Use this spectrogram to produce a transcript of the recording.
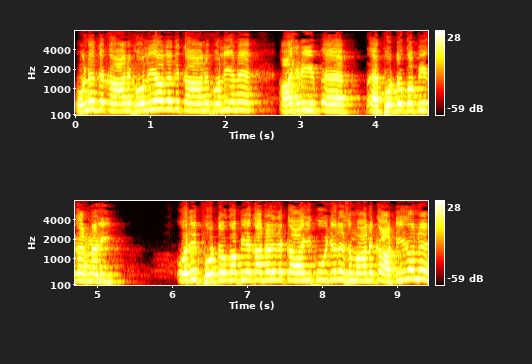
ਉਹਨੇ ਦੁਕਾਨ ਖੋਲੀ ਆ, ਉਹਦੇ ਦੁਕਾਨ ਖੋਲੀ ਉਹਨੇ ਆ ਜਿਹੜੀ ਫੋਟੋਕਾਪੀ ਕਰਨ ਵਾਲੀ। ਉਹਦੀ ਫੋਟੋਕਾਪੀਆਂ ਕਰਨ ਵਾਲੇ ਦੇ ਕਾਜ ਕੂਜ ਉਹਦੇ ਸਮਾਨ ਘੱਟ ਹੀ ਤੇ ਉਹਨੇ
